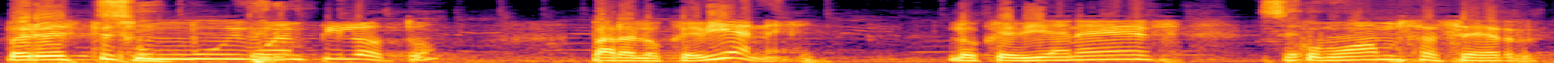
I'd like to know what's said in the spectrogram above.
Pero este es un muy buen piloto para lo que viene. Lo que viene es cómo vamos a hacer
